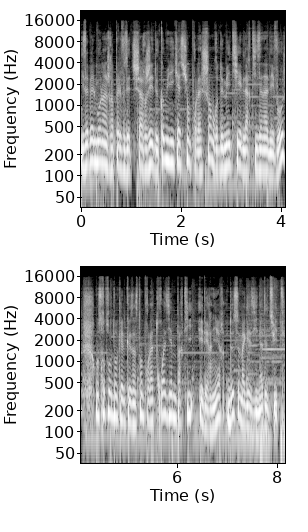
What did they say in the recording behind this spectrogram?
Isabelle Molin, je rappelle, vous êtes chargée de communication pour la Chambre de métiers et de l'artisanat des Vosges. On se retrouve dans quelques instants pour la troisième partie et dernière de ce magazine. A tout de suite.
